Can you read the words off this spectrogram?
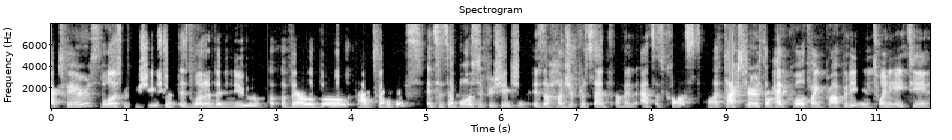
taxpayers. Bonus depreciation is one of the new uh, available tax benefits. And since a bonus depreciation is 100% of an asset's cost, uh, taxpayers that had qualifying property in 2018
